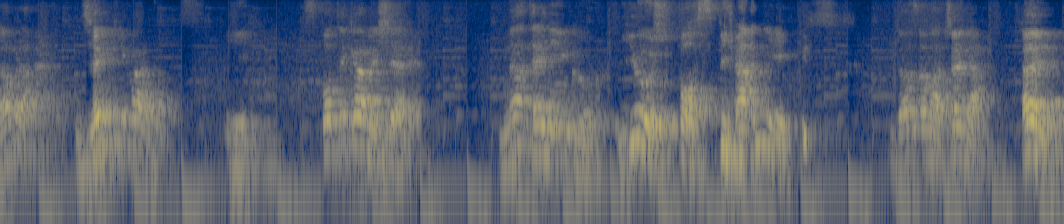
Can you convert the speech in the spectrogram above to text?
Dobra, dzięki bardzo. I spotykamy się na treningu już po spijani. Do zobaczenia. Hej!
